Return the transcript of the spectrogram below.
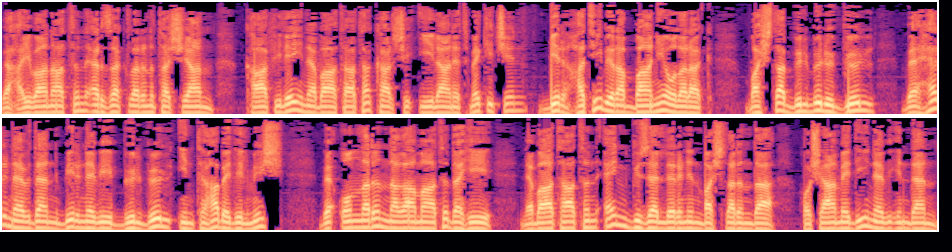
ve hayvanatın erzaklarını taşıyan kafile-i nebatata karşı ilan etmek için bir hatib-i rabbani olarak başta bülbülü gül ve her nevden bir nevi bülbül intihab edilmiş ve onların nagamatı dahi nebatatın en güzellerinin başlarında hoşamedi nev'inden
